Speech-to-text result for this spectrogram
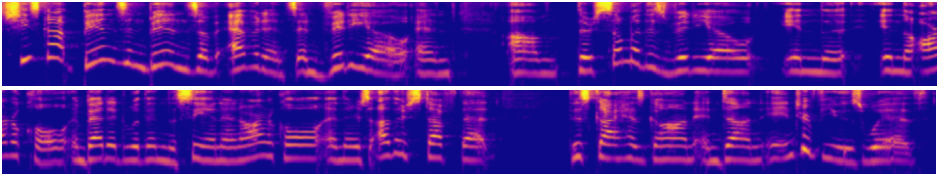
she's got bins and bins of evidence and video and um, there's some of this video in the in the article embedded within the CNN article and there's other stuff that this guy has gone and done interviews with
